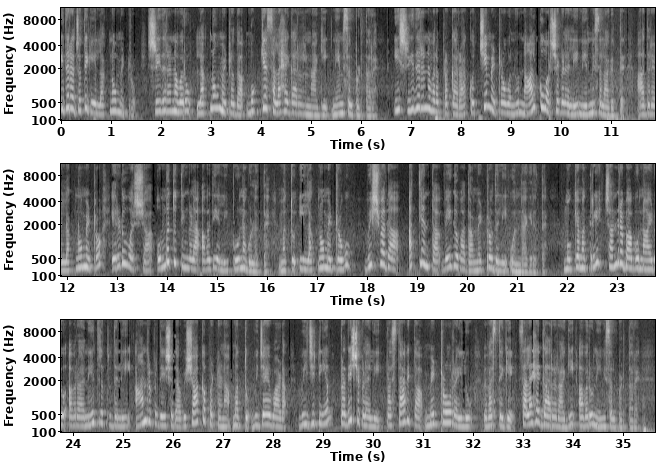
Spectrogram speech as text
ಇದರ ಜೊತೆಗೆ ಲಕ್ನೋ ಮೆಟ್ರೋ, ಶ್ರೀಧರನ್ ಅವರು ಲಕ್ನೋ ಮೆಟ್ರೋದ ಮುಖ್ಯ ಸಲಹೆಗಾರರನ್ನಾಗಿ ನೇಮಿಸಲ್ಪಡ್ತಾರೆ. ಈ ಶ್ರೀಧರನ್ ಅವರ ಪ್ರಕಾರ ಕೊಚ್ಚಿ ಮೆಟ್ರೋವನ್ನು ನಾಲ್ಕು ವರ್ಷಗಳಲ್ಲಿ ನಿರ್ಮಿಸಲಾಗುತ್ತೆ. ಆದರೆ ಲಕ್ನೋ ಮೆಟ್ರೋ ಎರಡು ವರ್ಷ ಒಂಬತ್ತು ತಿಂಗಳ ಅವಧಿಯಲ್ಲಿ ಪೂರ್ಣಗೊಳ್ಳುತ್ತೆ. ಮತ್ತು ಈ ಲಕ್ನೋ ಮೆಟ್ರೋವು ವಿಶ್ವದ ಅತ್ಯಂತ ವೇಗವಾದ ಮೆಟ್ರೋದಲ್ಲಿ ಒಂದಾಗಿರುತ್ತೆ. ಮುಖ್ಯಮಂತ್ರಿ ಚಂದ್ರಬಾಬು ನಾಯ್ಡು ಅವರ ನೇತೃತ್ವದಲ್ಲಿ ಆಂಧ್ರಪ್ರದೇಶದ ವಿಶಾಖಪಟ್ಟಣ ಮತ್ತು ವಿಜಯವಾಡ ವಿಜಿಟಿಎಂ ಪ್ರದೇಶಗಳಲ್ಲಿ ಪ್ರಸ್ತಾವಿತ ಮೆಟ್ರೋ ರೈಲು ವ್ಯವಸ್ಥೆಗೆ ಸಲಹೆಗಾರರಾಗಿ ಅವರು ನೇಮಿಸಲ್ಪಡ್ತಾರೆ.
